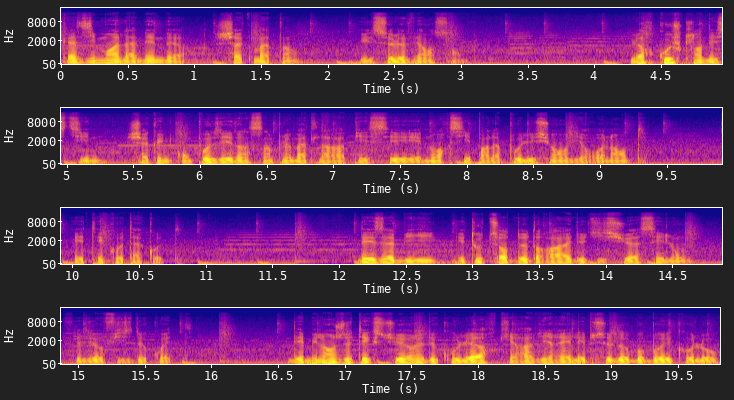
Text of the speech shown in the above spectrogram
Quasiment à la même heure, chaque matin, ils se levaient ensemble. Leurs couches clandestines, chacune composée d'un simple matelas rapiécé et noirci par la pollution environnante, étaient côte à côte. Des habits et toutes sortes de draps et de tissus assez longs faisaient office de couette. Des mélanges de textures et de couleurs qui raviraient les pseudo-bobos écolos,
